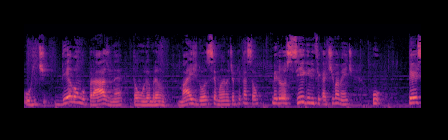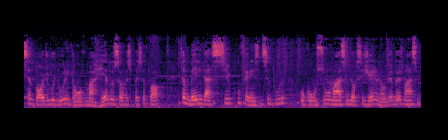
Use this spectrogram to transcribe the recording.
o HIT de longo prazo, né? Então, lembrando, mais de 12 semanas de aplicação, melhorou significativamente o percentual de gordura, então houve uma redução desse percentual, também da circunferência de cintura, o consumo máximo de oxigênio, não VO2 máximo,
